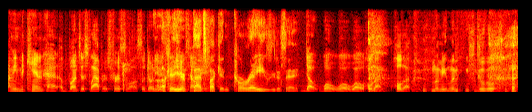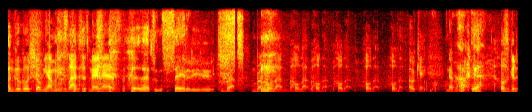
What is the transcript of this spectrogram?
I mean, Nick Cannon had a bunch of slappers, first of all. So don't even. Okay, you're that's me- fucking crazy to say. Yo, whoa, whoa, whoa! Hold up, hold up. let me, let me Google, Google. Show me how many slaps this man has, that's insanity, dude. bruh, bruh. Hold up, hold up, hold up, hold up, hold up, hold up. Okay, never Uh, mind. yeah. I was gonna.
